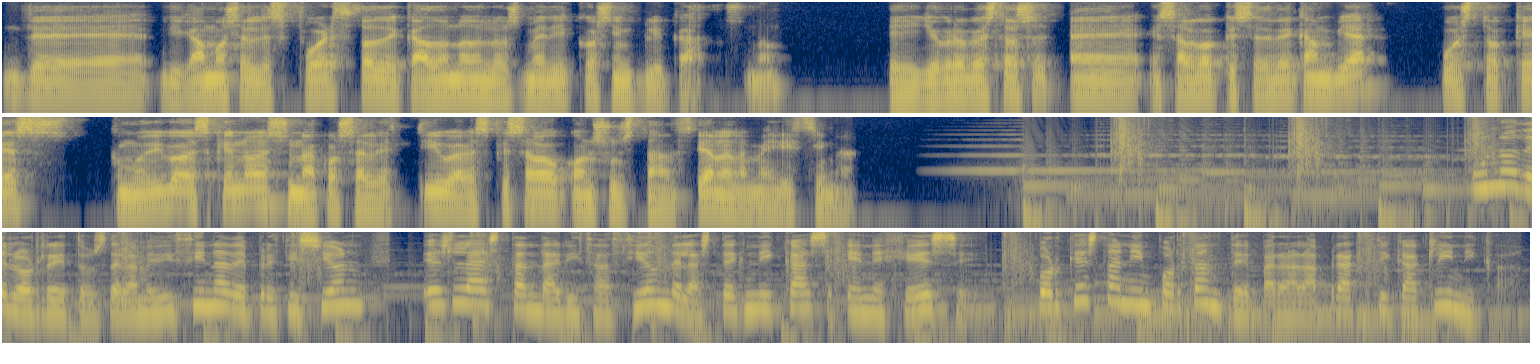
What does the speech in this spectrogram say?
de, digamos, el esfuerzo de cada uno de los médicos implicados. ¿no? Y yo creo que esto eh, es, algo que se debe cambiar, puesto que es, como digo, es que no es una cosa electiva, es que es algo consustancial en la medicina. Uno de los retos de la medicina de precisión es la estandarización de las técnicas NGS. ¿Por qué es tan importante para la práctica clínica?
